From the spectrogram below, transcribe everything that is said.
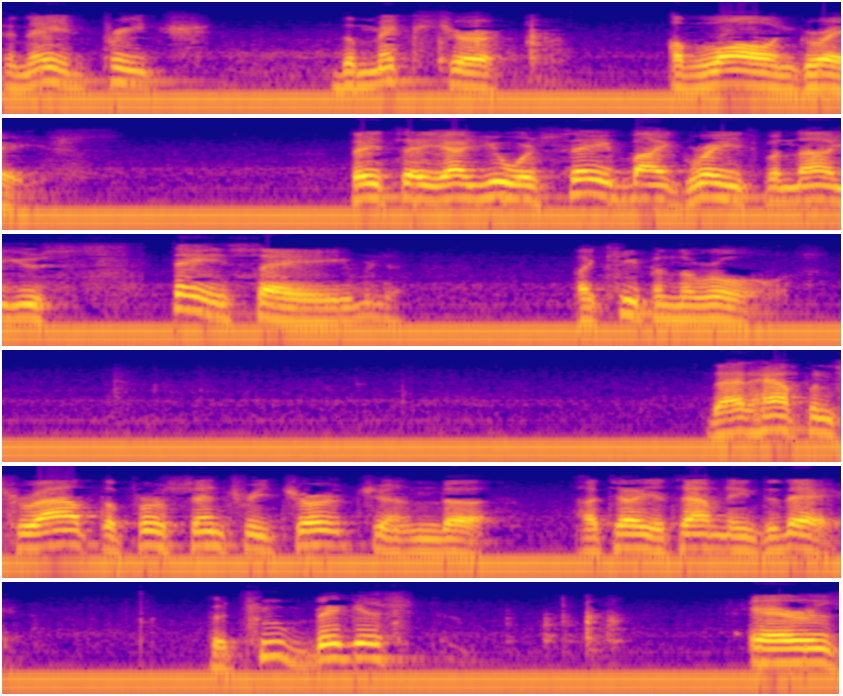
and they'd preach the mixture of law and grace. They'd say, yeah, you were saved by grace, but now you stay saved by keeping the rules. That happened throughout the first century church, and uh, I tell you, it's happening today. The two biggest heirs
